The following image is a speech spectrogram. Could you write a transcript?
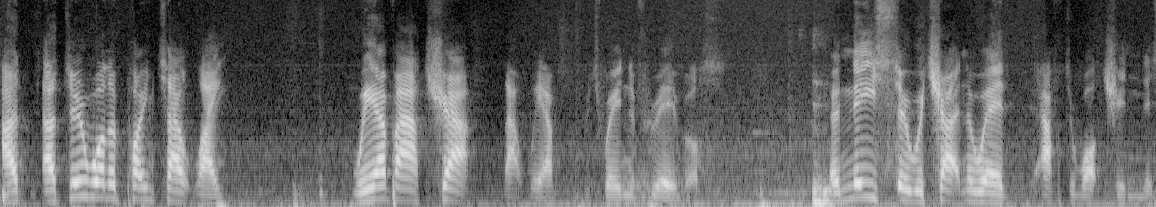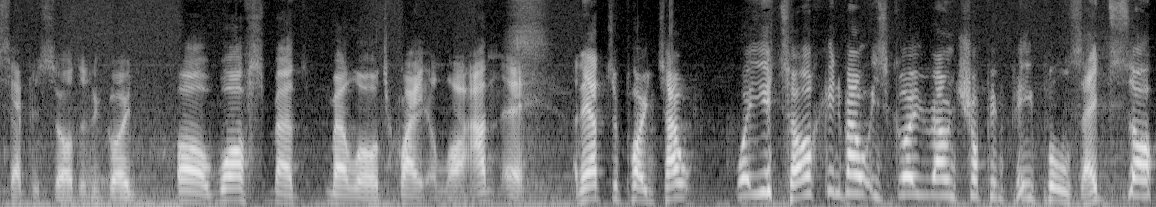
I, I do want to point out, like, we have our chat that we have between the three of us, mm-hmm. and these two were chatting away after watching this episode, and they're going, "Oh, Worf's med- mellowed quite a lot, aren't they?" And they had to point out, "What are you talking about? He's going around chopping people's heads off."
